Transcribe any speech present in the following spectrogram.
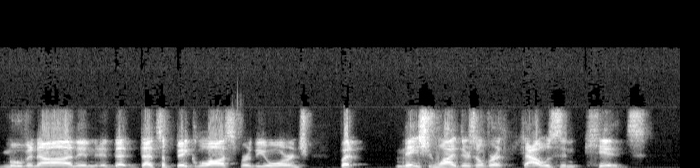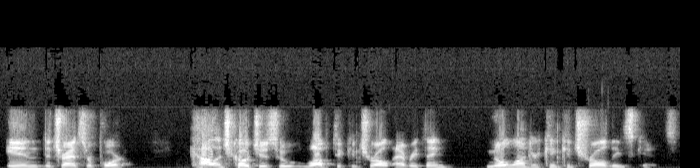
moving on, and that that's a big loss for the Orange. But nationwide, there's over a thousand kids in the transfer portal. College coaches who love to control everything no longer can control these kids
